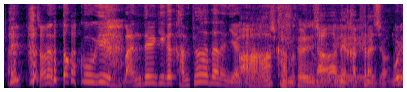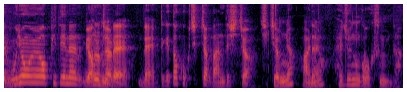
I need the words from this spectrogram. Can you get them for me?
어, 아니, 저는 떡국이 만들기가 간편하다는 이야기를 아, 하고. 간편식. 아, 네, 간편하죠. 우리 네. 운용호 PD는 명절에. 네. 되게 떡국 직접 만드시죠? 직접요? 아니요. 해주는 거 먹습니다.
